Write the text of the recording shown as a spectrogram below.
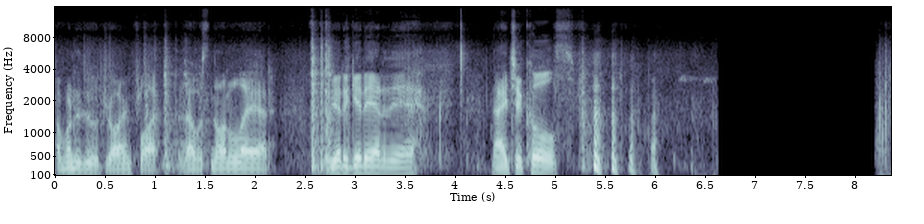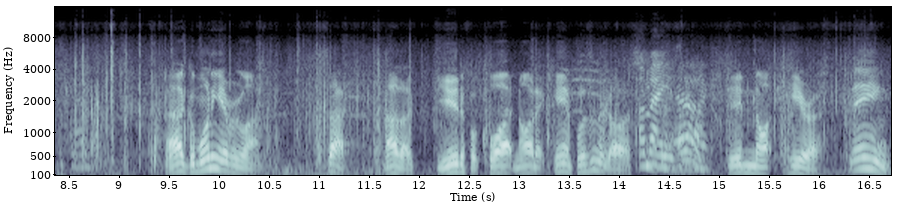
I wanted to do a drone flight, but that was not allowed. We had to get out of there. Nature calls. uh, good morning, everyone. So, another beautiful, quiet night at camp, wasn't it, guys? Amazing. Did not hear a thing.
